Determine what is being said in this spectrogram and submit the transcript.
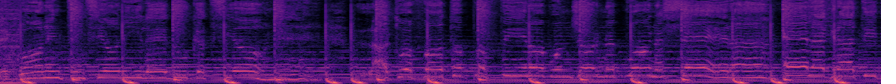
Le buone intenzioni, l'educazione, la tua foto profilo, buongiorno e buonasera. E la gratitudine,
